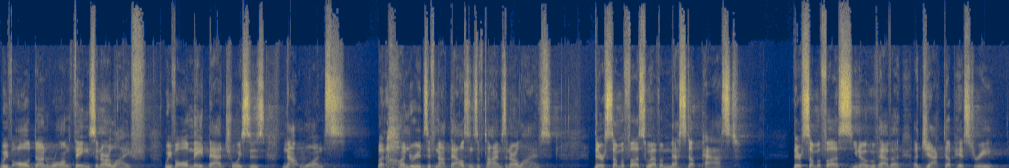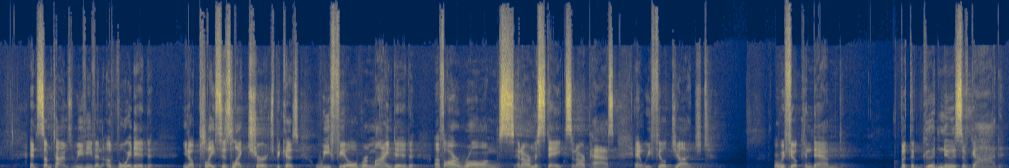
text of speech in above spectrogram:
We've all done wrong things in our life. We've all made bad choices, not once, but hundreds, if not thousands of times in our lives. There are some of us who have a messed up past. There are some of us, you know, who have a, a jacked up history. And sometimes we've even avoided, you know, places like church because we feel reminded of our wrongs and our mistakes and our past, and we feel judged. Or we feel condemned. But the good news of God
